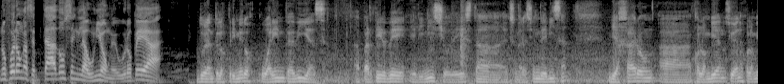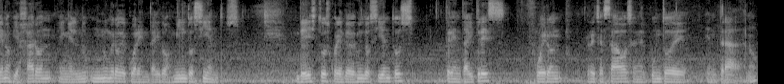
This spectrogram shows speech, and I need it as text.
no fueron aceptados en la Unión Europea. Durante los primeros 40 días, a partir del inicio de esta exoneración de visa, viajaron a colombianos, ciudadanos colombianos viajaron en un número de 42.200. De estos 42.200, 33 fueron rechazados en el punto de entrada. ¿no?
